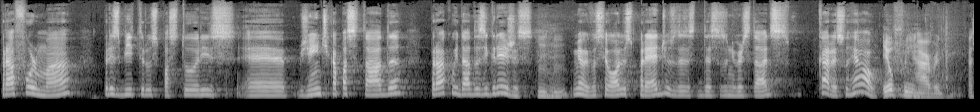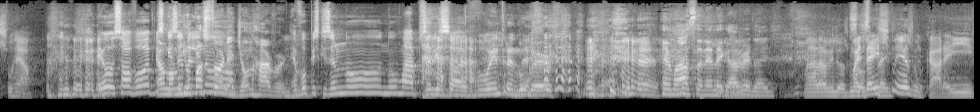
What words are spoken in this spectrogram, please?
para formar presbíteros, pastores, é, gente capacitada para cuidar das igrejas. Uhum. Meu, e você olha os prédios des, dessas universidades, cara, é surreal. Eu fui em Harvard, é surreal. eu só vou pesquisando É o nome de um pastor, no... né? John Harvard. Eu vou pesquisando no, no Maps ali só, eu vou entrando. Google Earth. é massa, né? Legal, é verdade. Maravilhoso. Mas é isso mesmo, cara. E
